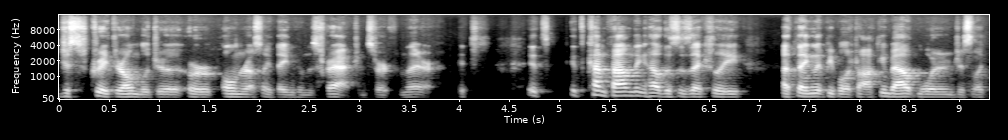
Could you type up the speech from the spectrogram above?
just create their own lucha or own wrestling thing from the scratch and start from there. It's it's it's confounding how this is actually a thing that people are talking about more than just like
